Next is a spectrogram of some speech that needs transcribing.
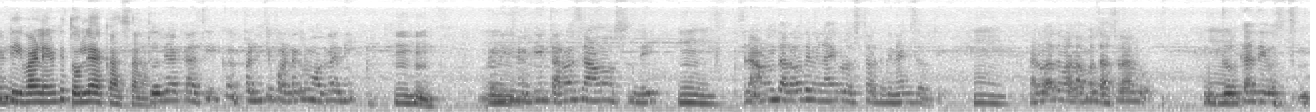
ఏంటి ఇవాళ ఏంటి తొలి ఆకాశ తొలి కాసి ఇప్పటి నుంచి పండుగలు మొదలని. దీని తర్వాత శ్రావణం వస్తుంది. శ్రావణం తర్వాత వినాయకుడు వస్తాడు వినాయక చవితి. తర్వాత వాళ్ళ అమ్మ దసరాలు దుర్గాదేవి వస్తుంది.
